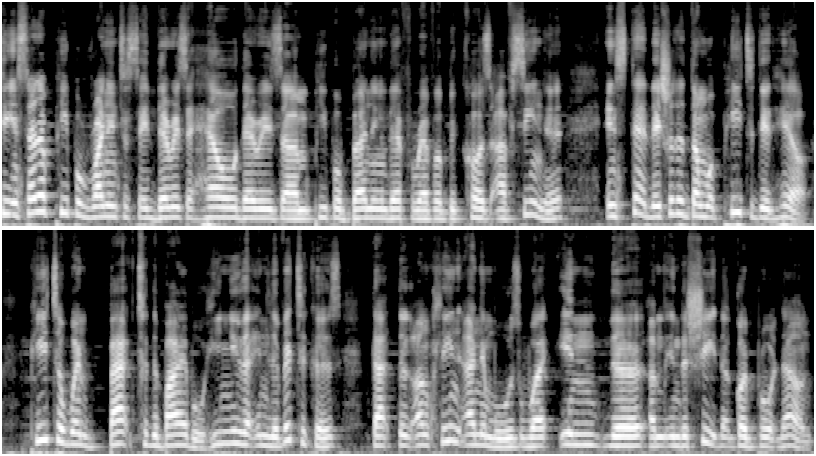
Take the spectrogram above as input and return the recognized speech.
See, instead of people running to say there is a hell, there is um people burning there forever because I've seen it, instead they should have done what Peter did here. Peter went back to the Bible. He knew that in Leviticus that the unclean animals were in the um, in the sheet that God brought down.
